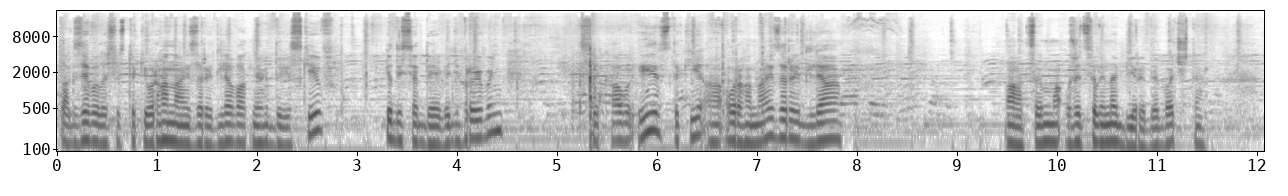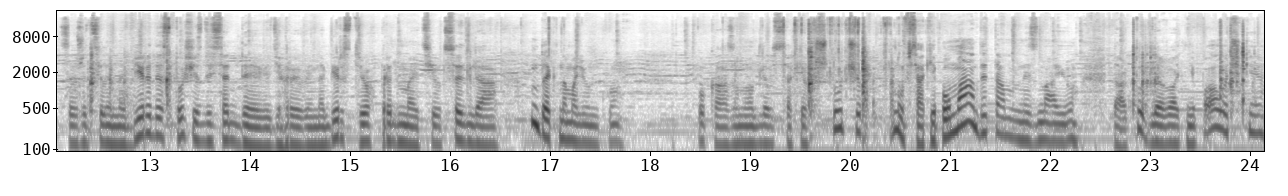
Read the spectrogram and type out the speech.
Так, з'явилися ось такі органайзери для ватних дисків. 59 гривень. Цікаво. І такі а, органайзери для. А, це вже цілий набір іде, бачите? Це вже цілий набір іде 169 гривень. Набір з трьох предметів. Це для, ну так як на малюнку показано для всяких штучок. Ну, всякі помади там, не знаю. Так, тут для ватні палочки,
